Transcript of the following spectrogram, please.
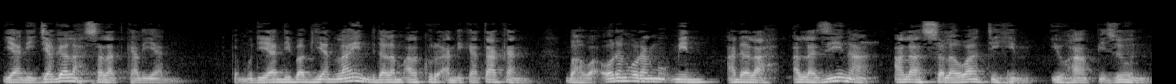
yakni jagalah salat kalian. Kemudian di bagian lain di dalam Al-Quran dikatakan bahwa orang-orang mukmin adalah allazina ala salawatihim yuhafizun,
